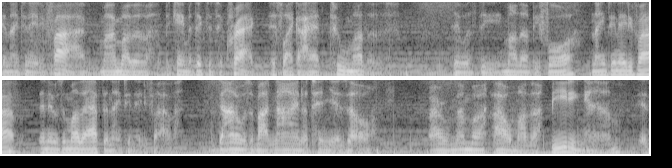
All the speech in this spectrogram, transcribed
In 1985, my mother became addicted to crack. It's like I had two mothers. There was the mother before 1985, then there was a mother after 1985. Donna was about nine or 10 years old. I remember our mother beating him. It,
